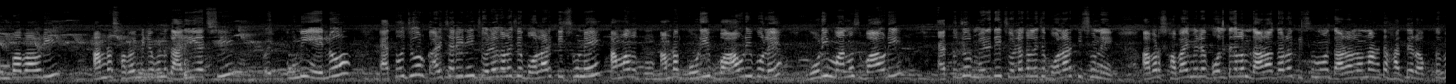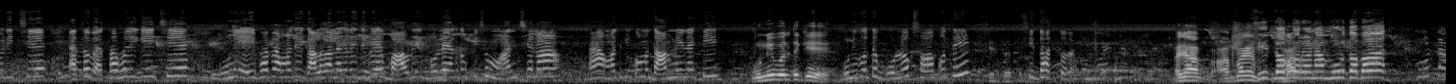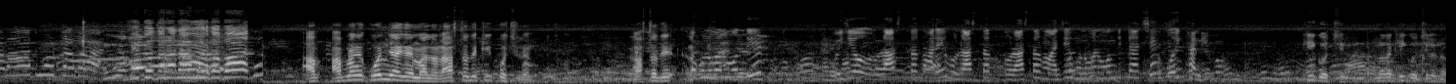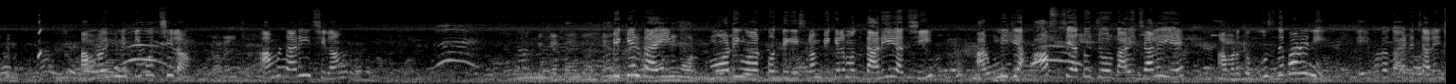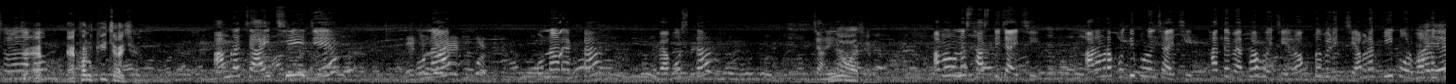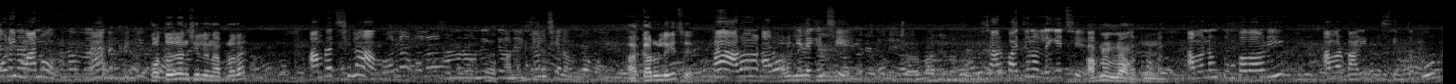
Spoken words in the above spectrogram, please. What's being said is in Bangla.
টুম্পা বাউরি আমরা সবাই মিলে ওখানে দাঁড়িয়ে আছি। ওই- উনি এলো এত জোর গাড়ি চালিয়ে নিয়ে চলে গেল যে বলার কিছু নেই। আমার আমরা গরিব বাউরি বলে গরিব মানুষ বাউরি এত জোর মেরে দিয়ে চলে গেল যে বলার কিছু নেই। আবার সবাই মিলে বলতে গেলাম দাঁড়া দাঁড়া কিছু সময় দাঁড়াল না হাতে হাতে রক্ত বেরিয়েছে এত ব্যথা হয়ে গিয়েছে। উনি এইভাবে আমাদের গালগালাগালি দিবে বাউরি বলে একদম কিছু মানছে না। হ্যাঁ আমাদের কি কোনো দাম নেই নাকি? উনি বলতে কে? উনি বলতে ব্লক সভাপতি সিদ্ধার্থ রায়। আচ্ছা আপ- আপনাকে সিদ্ধার্থ মা- রানা মুর্দাবাদ। আপনাকে কোন জায়গায় মারলো? রাস্তাতে কি করছিলেন? রাস্তাতে হনুমান মন্দির ওই যে রাস্তার ধারে রাস্তার রাস্তার মাঝে হনুমান মন্দিরটা আছে ওইখানে। কি করছেন আপনারা কি করছিলেন ওখানে? আমরা ওইখানে কি করছিলাম? আমরা দাঁড়িয়ে ছিলাম। বিকেল টাইম মর্নিং ওয়াক করতে গেছিলাম। বিকেলের মধ্যে দাঁড়িয়ে আছি। আর উনি যে আসছে এত জোর গাড়ি চালিয়ে আমরা তো বুঝতে পারিনি। এইভাবে গাড়িটা চালিয়ে চলে গেল। এখন কি চাইছেন? আমরা চাইছি যে ওনার ওনার একটা ব্যবস্থা চাই। আমরা ওনার শাস্তি চাইছি। আর আমরা ক্ষতিপূরণ চাইছি। হাতে ব্যথা হয়েছে রক্ত বেরিয়েছে আমরা কি করব? আমরা গরিব মানুষ হ্যাঁ? কতজন ছিলেন আপনারা? আমরা ছিলাম। অনেকজন ছিলাম। আর কারও লেগেছে? হ্যাঁ কি লেগেছে? চার পাঁচ জন লেগেছে। আপনার নাম? আমার নাম টুম্পা বাউরি আমার বাড়ি সিদ্ধপুর।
